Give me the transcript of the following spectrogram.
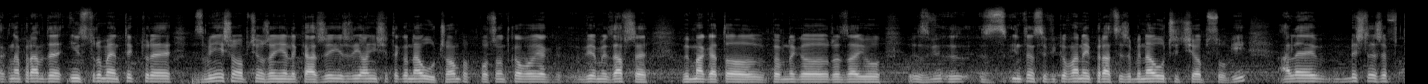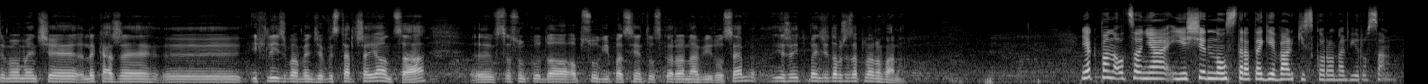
tak naprawdę instrumenty, które zmniejszą obciążenie lekarzy, jeżeli oni się tego nauczą. Początkowo, jak wiemy, zawsze wymaga to pewnego rodzaju zintensyfikowanej pracy, żeby nauczyć się obsługi, ale myślę, że w tym momencie lekarze, y, ich liczba będzie wystarczająca y, w stosunku do obsługi pacjentów z koronawirusem, jeżeli będzie dobrze zaplanowana. Jak pan ocenia jesienną strategię walki z koronawirusem?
